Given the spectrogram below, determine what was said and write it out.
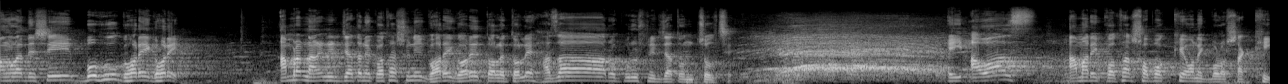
বাংলাদেশে বহু ঘরে ঘরে, আমরা নারী নির্যাতনের কথা শুনি, ঘরে ঘরে, তলে তলে হাজারো পুরুষ নির্যাতন চলছে। এই আওয়াজ আমার এই কথার সপক্ষে অনেক বড় সাক্ষী।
